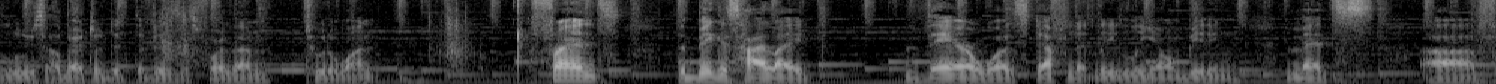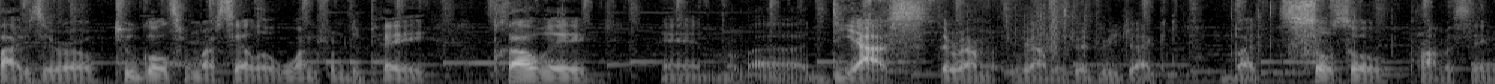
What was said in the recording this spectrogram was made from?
Luis Alberto did the business for them, two to one. France, the biggest highlight there was definitely Lyon beating Metz uh, 5-0. Two goals from Marcelo, one from Depay, Traoré, and uh, Diaz, the Real, Madrid reject, but so so promising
